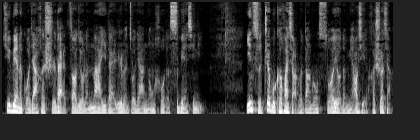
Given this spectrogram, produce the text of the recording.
巨变的国家和时代造就了那一代日本作家浓厚的思辨心理，因此这部科幻小说当中所有的描写和设想，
